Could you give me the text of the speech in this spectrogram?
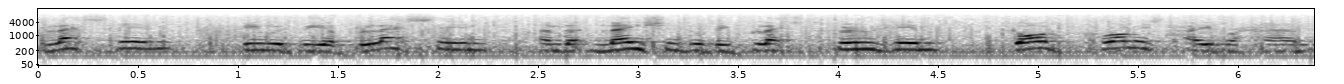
bless him, he would be a blessing, and that nations would be blessed through him. God promised Abraham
